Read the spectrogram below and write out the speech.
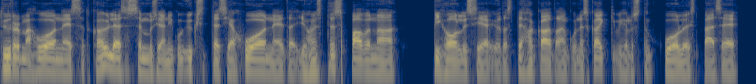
tyrmähuoneissa, jotka on yleensä semmoisia niin kuin yksittäisiä huoneita, johon sitten spavnaa vihollisia, joita sitten hakataan, kunnes kaikki viholliset on kuolleet, ja pääsee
